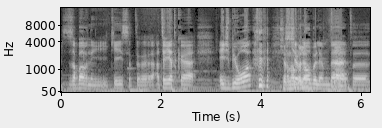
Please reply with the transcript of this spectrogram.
забавный кейс. Это ответка HBO с Чернобыля. Чернобылем. Да, Да. это...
